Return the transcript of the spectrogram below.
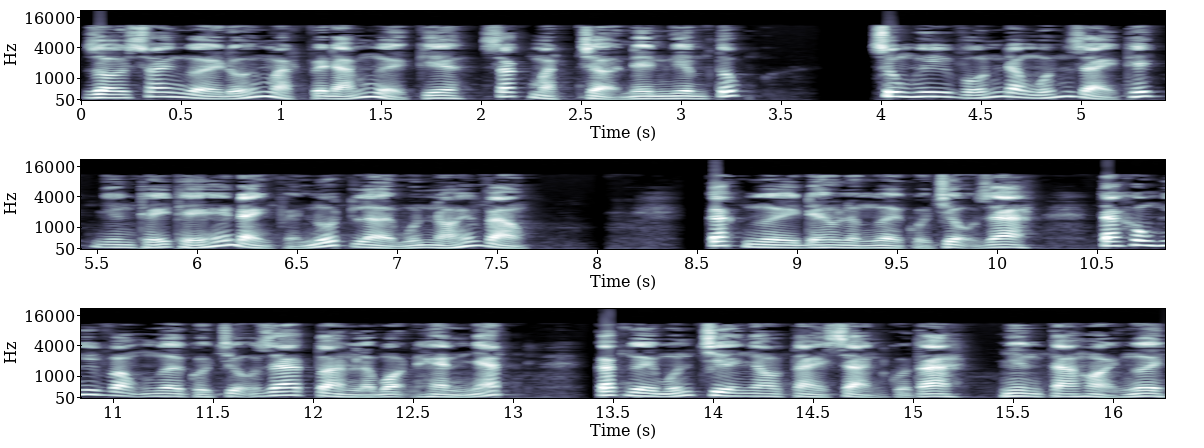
rồi xoay người đối mặt với đám người kia, sắc mặt trở nên nghiêm túc. Sung hy vốn đang muốn giải thích, nhưng thấy thế đành phải nuốt lời muốn nói vào. Các người đều là người của triệu gia, ta không hy vọng người của triệu gia toàn là bọn hèn nhát các ngươi muốn chia nhau tài sản của ta, nhưng ta hỏi ngươi,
